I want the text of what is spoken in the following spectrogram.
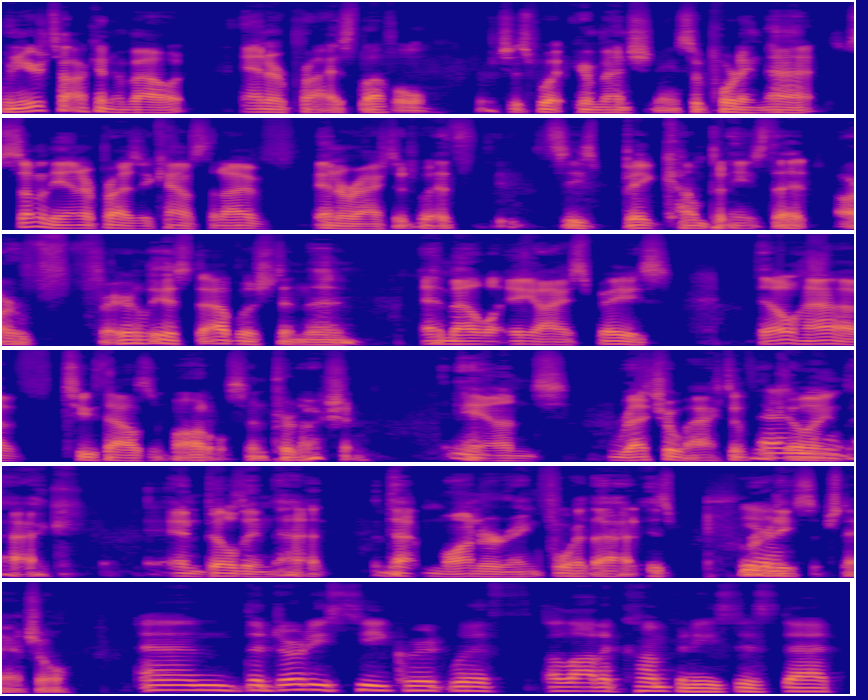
when you're talking about enterprise level, which is what you're mentioning, supporting that, some of the enterprise accounts that I've interacted with, these big companies that are fairly established in the ML AI space, they'll have 2000 models in production and retroactively and, going back and building that that monitoring for that is pretty yeah. substantial. And the dirty secret with a lot of companies is that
